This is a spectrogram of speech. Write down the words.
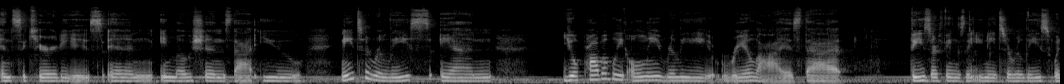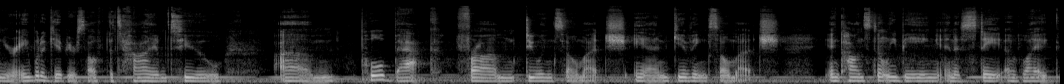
insecurities and emotions that you need to release and you'll probably only really realize that these are things that you need to release when you're able to give yourself the time to um, pull back from doing so much and giving so much and constantly being in a state of like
